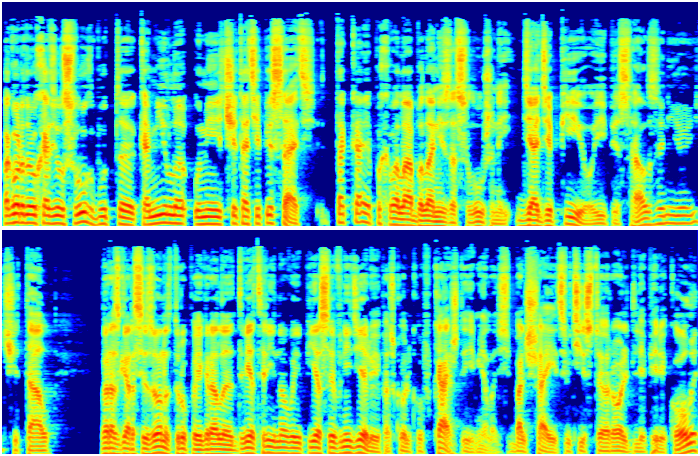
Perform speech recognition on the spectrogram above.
по городу уходил слух, будто Камила умеет читать и писать. Такая похвала была незаслуженной. Дядя Пио и писал за нее, и читал. В разгар сезона труппа играла две-три новые пьесы в неделю, и поскольку в каждой имелась большая и цветистая роль для переколы,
